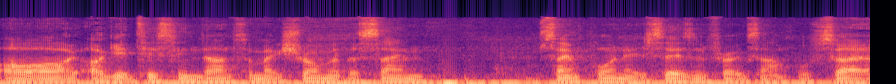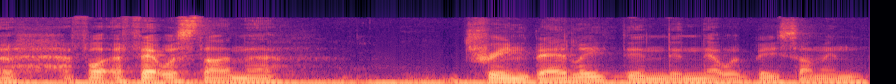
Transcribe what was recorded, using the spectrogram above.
I'll, I'll get testing done to make sure I'm at the same same point each season, for example. So if, if that was starting to trend badly, then then that would be something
